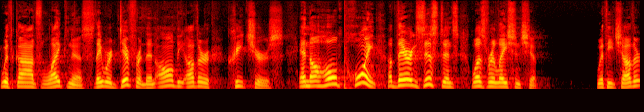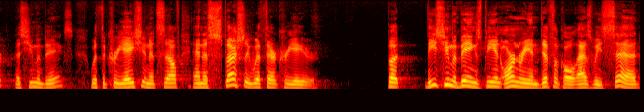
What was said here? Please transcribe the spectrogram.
with God's likeness. They were different than all the other creatures. And the whole point of their existence was relationship with each other as human beings, with the creation itself, and especially with their Creator. But these human beings, being ornery and difficult, as we said,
